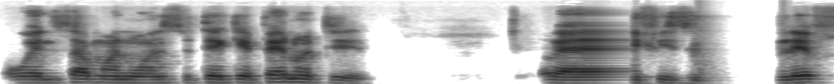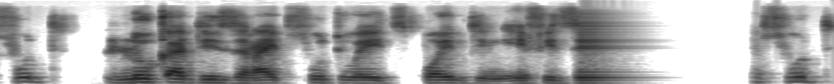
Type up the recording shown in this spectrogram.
when someone wants to take a penalty, uh, if his left foot, look at his right foot where it's pointing. If it's a foot,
